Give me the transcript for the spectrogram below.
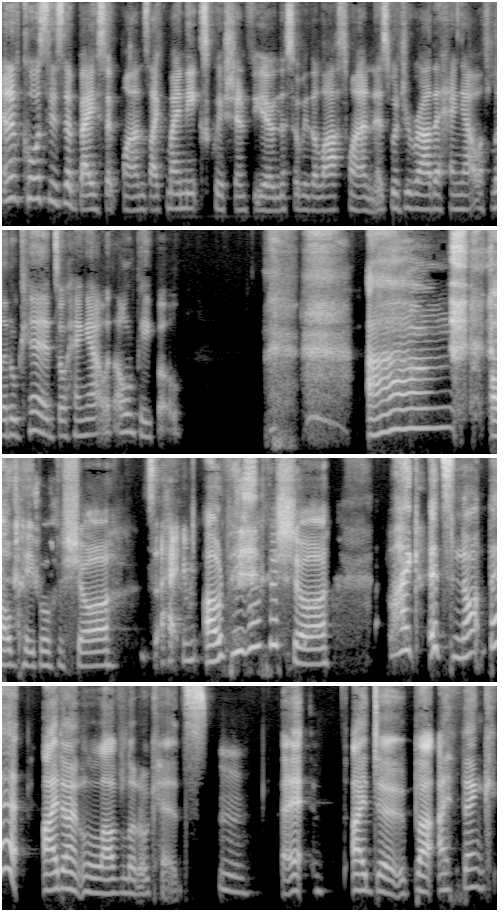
And of course, there's the basic ones. Like my next question for you, and this will be the last one, is would you rather hang out with little kids or hang out with old people? Um, old people for sure. Same. Old people for sure. Like, it's not that I don't love little kids. Mm. I, I do, but I think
